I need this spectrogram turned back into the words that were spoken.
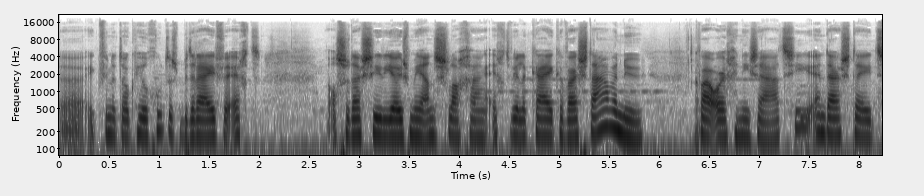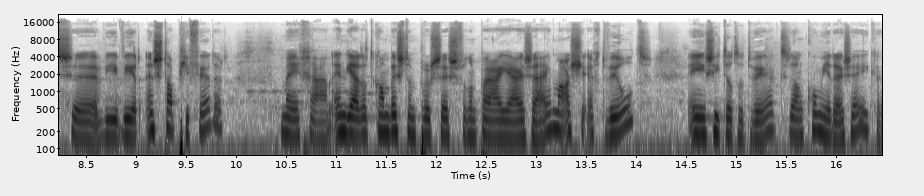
Uh, ik vind het ook heel goed als bedrijven echt, als ze daar serieus mee aan de slag gaan, echt willen kijken waar staan we nu qua organisatie. En daar steeds uh, weer, weer een stapje verder mee gaan. En ja, dat kan best een proces van een paar jaar zijn. Maar als je echt wilt en je ziet dat het werkt, dan kom je daar zeker.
